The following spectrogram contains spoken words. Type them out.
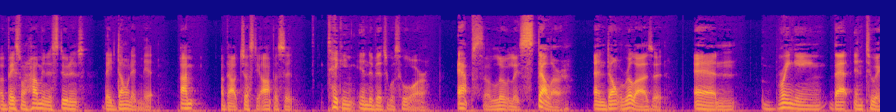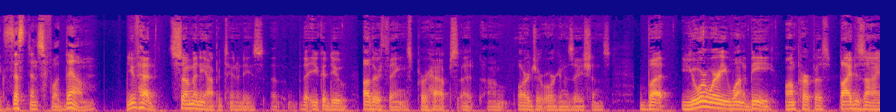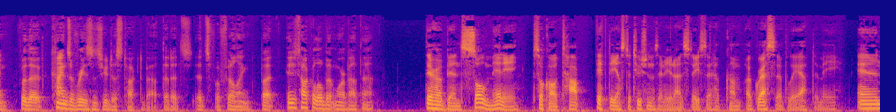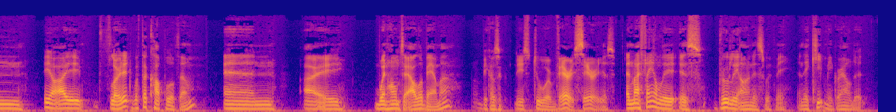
uh, based on how many students they don't admit. I'm about just the opposite, taking individuals who are absolutely stellar and don't realize it and bringing that into existence for them. You've had so many opportunities uh, that you could do other things, perhaps at um, larger organizations, but you're where you want to be on purpose, by design, for the kinds of reasons you just talked about, that it's, it's fulfilling. But can you talk a little bit more about that? There have been so many so called top 50 institutions in the United States that have come aggressively after me. And, you know, I flirted with a couple of them, and I went home to Alabama because these two were very serious. And my family is brutally honest with me, and they keep me grounded.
